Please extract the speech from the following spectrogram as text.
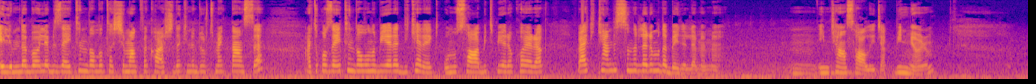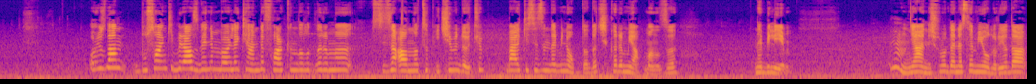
elimde böyle bir zeytin dalı taşımak ve karşıdakini dürtmektense artık o zeytin dalını bir yere dikerek, onu sabit bir yere koyarak belki kendi sınırlarımı da belirlememe hmm, imkan sağlayacak bilmiyorum. O yüzden bu sanki biraz benim böyle kendi farkındalıklarımı size anlatıp içimi döküp belki sizin de bir noktada çıkarım yapmanızı ne bileyim hmm, yani şunu denesem iyi olur ya da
